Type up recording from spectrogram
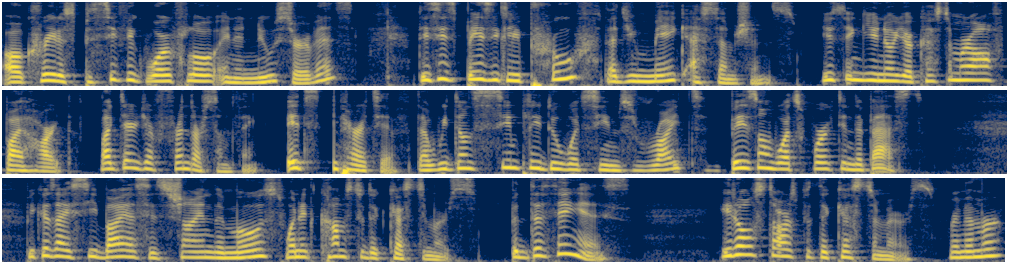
or create a specific workflow in a new service. This is basically proof that you make assumptions. You think you know your customer off by heart, like they're your friend or something. It's imperative that we don't simply do what seems right based on what's worked in the past. Because I see biases shine the most when it comes to the customers. But the thing is, it all starts with the customers, remember?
